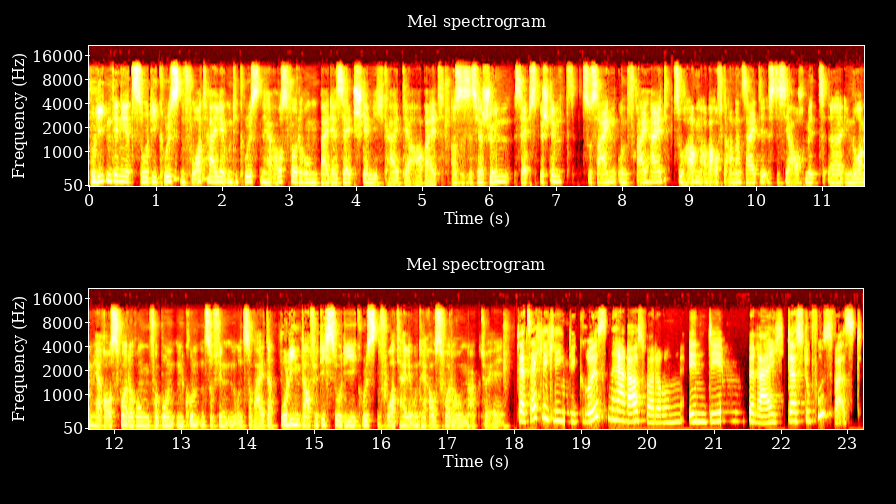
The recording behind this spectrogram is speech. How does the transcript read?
Wo liegen denn jetzt so die größten Vorteile und die größten Herausforderungen bei der Selbstständigkeit der Arbeit? Also es ist ja schön, selbstbestimmt zu sein und Freiheit zu haben, aber auf der anderen Seite ist es ja auch mit äh, enormen Herausforderungen verbunden, Kunden zu finden und so weiter. Wo liegen da für dich so die größten Vorteile und Herausforderungen aktuell? Tatsächlich liegen die größten Herausforderungen in dem Bereich, dass du Fuß fasst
